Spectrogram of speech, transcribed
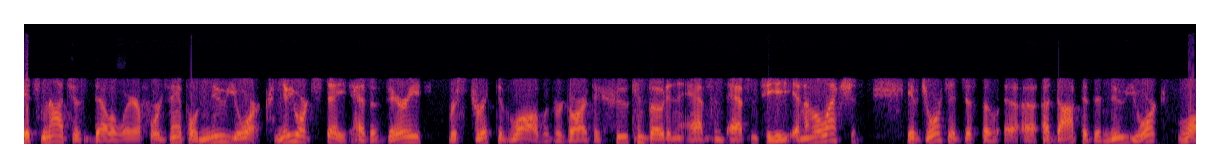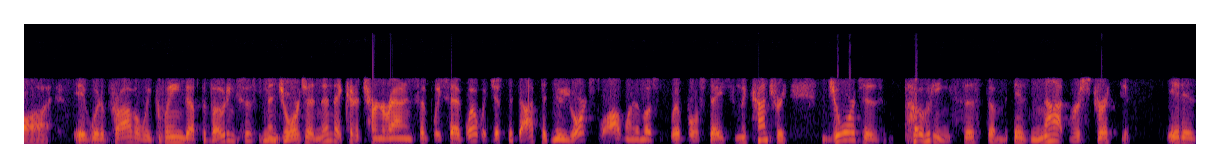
It's not just Delaware. For example, New York, New York State has a very restrictive law with regard to who can vote in an absent absentee in an election. If Georgia had just uh, uh, adopted the New York law, it would have probably cleaned up the voting system in Georgia, and then they could have turned around and simply said, "Well, we just adopted New York's law, one of the most liberal states in the country." Georgia's voting system is not restrictive. It is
